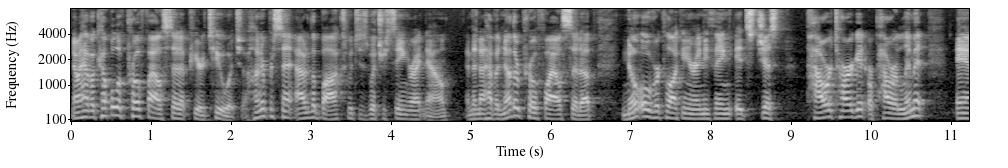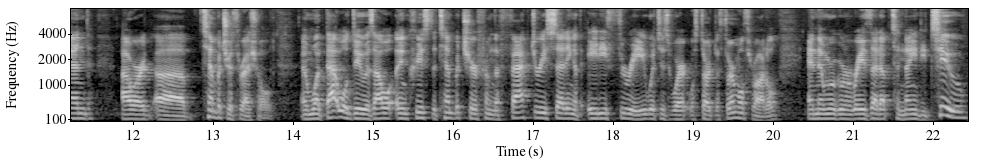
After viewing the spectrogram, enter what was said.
Now I have a couple of profiles set up here too, which 100% out of the box, which is what you're seeing right now. And then I have another profile set up, no overclocking or anything. It's just power target or power limit and our uh, temperature threshold. And what that will do is I will increase the temperature from the factory setting of 83, which is where it will start the thermal throttle, and then we're going to raise that up to 92,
